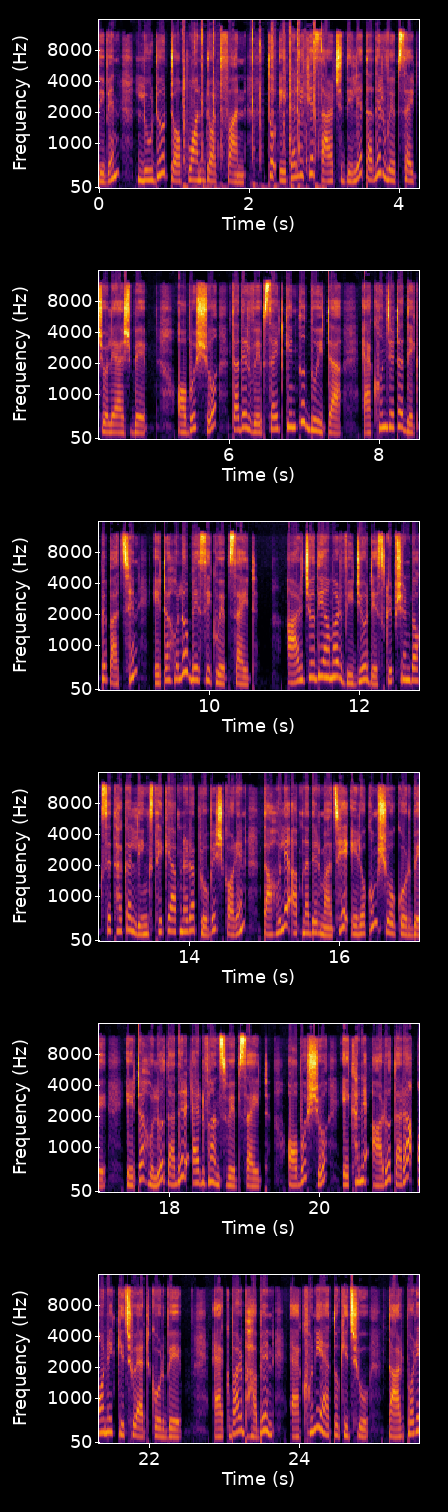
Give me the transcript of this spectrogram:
দিবেন ludo top one dot fun. তো এটা লিখে সার্চ দিলে তাদের ওয়েবসাইট চলে আসবে। অবশ্য তাদের ওয়েবসাইট কিন্তু দুইটা। এখন যেটা দেখতে পাচ্ছেন এটা হলো বেসিক ওয়েবসাইট আর যদি আমার ভিডিও ডেসক্রিপশন বক্সে থাকা লিঙ্কস থেকে আপনারা প্রবেশ করেন, তাহলে আপনাদের মাঝে এরকম শো করবে। এটা হলো তাদের অ্যাডভান্স ওয়েবসাইট অবশ্য, এখানে আরও তারা অনেক কিছু অ্যাড করবে। একবার ভাবেন, এখনই এত কিছু। তারপরে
